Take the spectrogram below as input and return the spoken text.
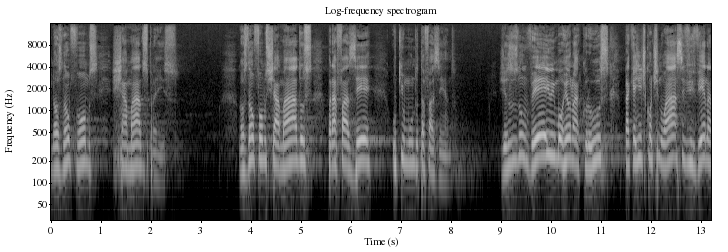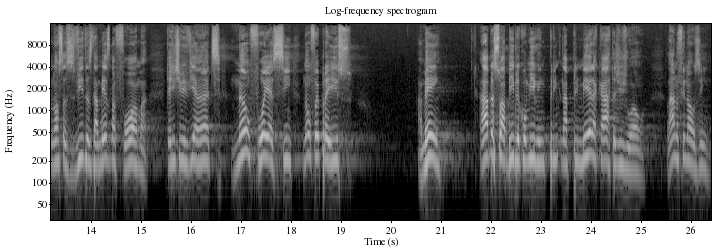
Nós não fomos chamados para isso. Nós não fomos chamados para fazer o que o mundo está fazendo. Jesus não veio e morreu na cruz para que a gente continuasse vivendo as nossas vidas da mesma forma que a gente vivia antes. Não foi assim, não foi para isso. Amém? Abra sua Bíblia comigo em, na primeira carta de João, lá no finalzinho.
